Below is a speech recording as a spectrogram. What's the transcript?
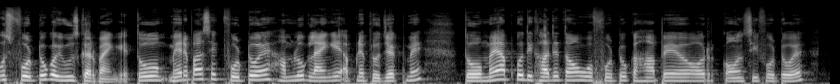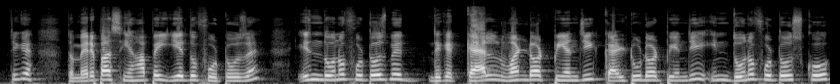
उस फ़ोटो को यूज़ कर पाएँगे। तो मेरे पास एक फ़ोटो है, हम लोग लाएँगे अपने प्रोजेक्ट में। तो मैं आपको दिखा देता हूँ वो फ़ोटो कहाँ पे है और कौन सी फ़ोटो है, ठीक है? तो मेरे पास यहाँ पे ये दो फ़ोटोज़ हैं। इन दोनों फ़ोटोज़ में देखिए cal one dot P N G cal two dot P N G इन दोनों फ़ोटोज़ को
